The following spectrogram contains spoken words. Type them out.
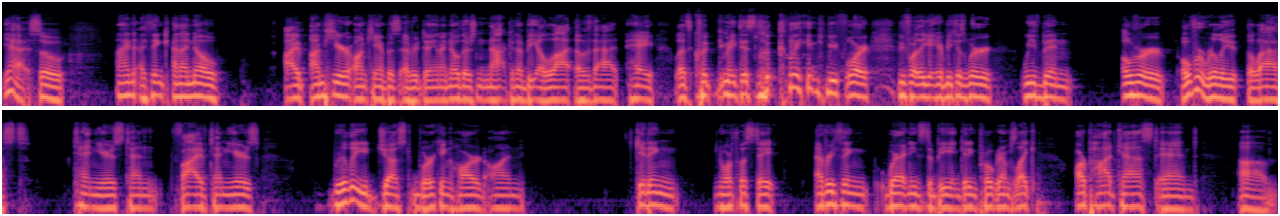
yeah so I, I think and i know I, i'm here on campus every day and i know there's not going to be a lot of that hey let's quick make this look clean before before they get here because we're we've been over over really the last 10 years 10 5 10 years really just working hard on getting northwest state everything where it needs to be and getting programs like our podcast and um,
